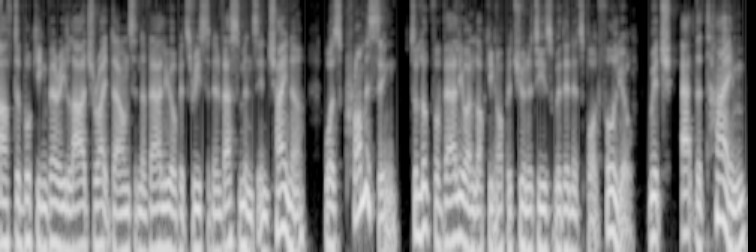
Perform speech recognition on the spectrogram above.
after booking very large write downs in the value of its recent investments in China, was promising to look for value unlocking opportunities within its portfolio, which at the time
